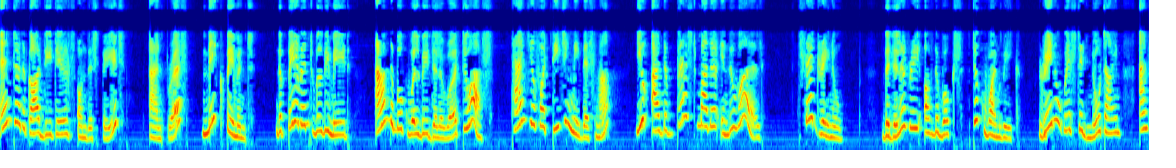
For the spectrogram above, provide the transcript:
Enter the card details on this page and press Make Payment. The payment will be made and the book will be delivered to us. Thank you for teaching me this, Ma. You are the best mother in the world, said Renu. The delivery of the books took one week. Renu wasted no time and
